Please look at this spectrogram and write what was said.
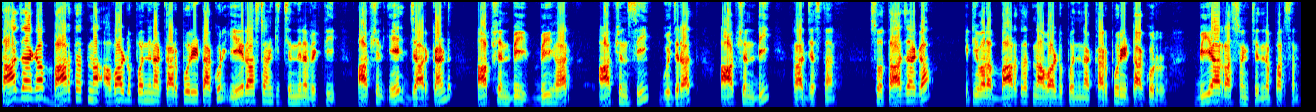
తాజాగా భారతరత్న అవార్డు పొందిన కర్పూరి ఠాకూర్ ఏ రాష్ట్రానికి చెందిన వ్యక్తి? Option A Jharkhand. Option B Bihar. Option C Gujarat. Option D Rajasthan. So తాజాగా ఇటీవల భారతరత్న అవార్డు పొందిన కర్పూరి ఠాకూర్ బీఆర్ రాష్ట్రానికి చెందిన పర్సన్.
